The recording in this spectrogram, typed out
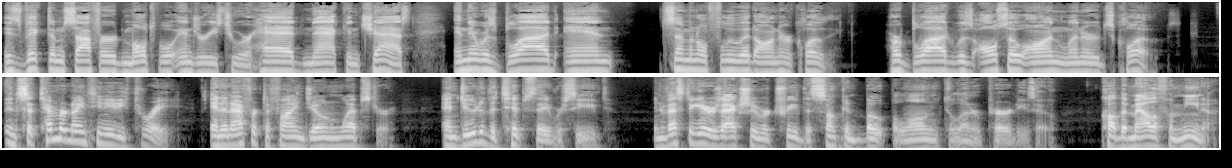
His victim suffered multiple injuries to her head, neck, and chest, and there was blood and seminal fluid on her clothing. Her blood was also on Leonard's clothes. In September 1983, in an effort to find Joan Webster, and due to the tips they received, investigators actually retrieved the sunken boat belonging to Leonard Paradiso, called the Malafamina,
